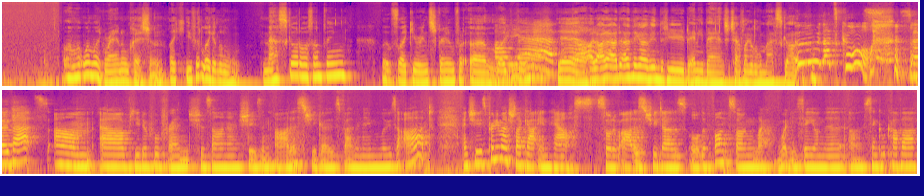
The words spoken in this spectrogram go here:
Well, one like random question. Like you've got like a little mascot or something. It's like your Instagram for uh, like thing. yeah. yeah. I, I, I don't think I've interviewed any bands which have like a little mascot. Ooh, that's cool. so that's um, our beautiful friend Shazana. She's an artist. She goes by the name Loser Art, and she's pretty much like our in-house sort of artist. She does all the fonts on like what you see on the uh, single cover,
